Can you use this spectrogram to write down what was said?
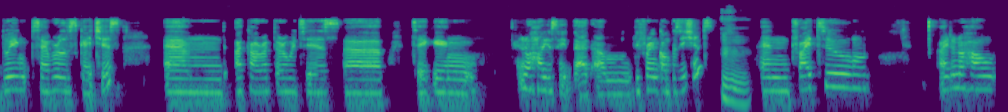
doing several sketches and a character which is uh, taking I don't know how you say that um, different compositions mm-hmm. and try to I don't know how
